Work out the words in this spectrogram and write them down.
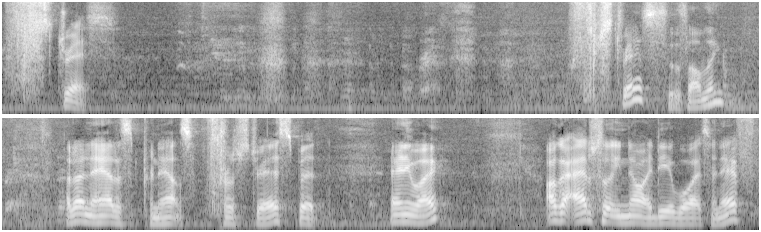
stress. stress or something. I don't know how to pronounce for stress, but anyway, I've got absolutely no idea why it's an F.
